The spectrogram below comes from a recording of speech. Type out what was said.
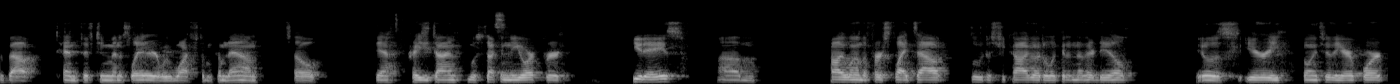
about 10, 15 minutes later, we watched them come down. So yeah, crazy time. Was stuck in New York for a few days. Um, probably one of the first flights out. Flew to Chicago to look at another deal. It was eerie going through the airport.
